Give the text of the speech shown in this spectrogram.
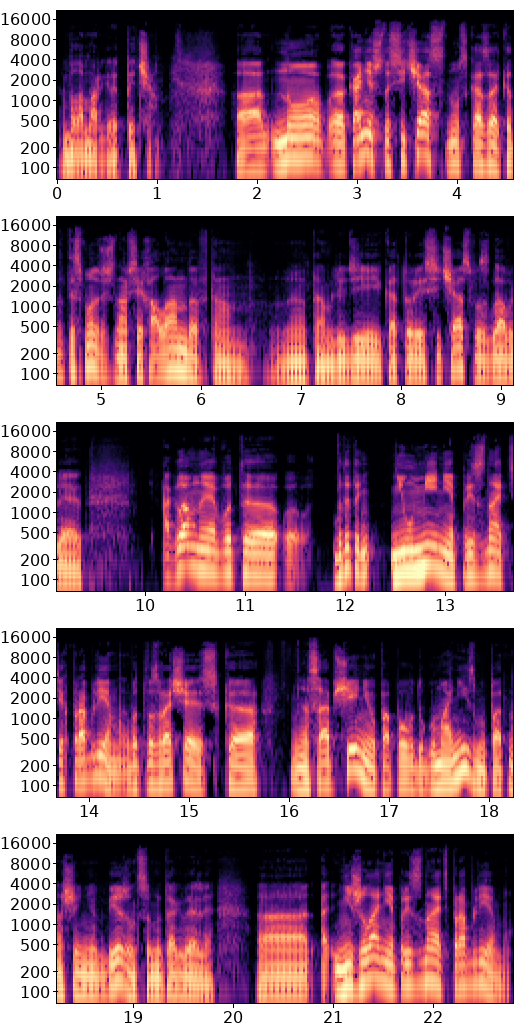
была Маргарет Тэтчер. А, но, э, конечно, сейчас, ну, сказать, когда ты смотришь на всех Оландов, там, там людей, которые сейчас возглавляют, а главное, вот э, вот это неумение признать тех проблем, вот возвращаясь к э, сообщению по поводу гуманизма по отношению к беженцам и так далее, а, нежелание признать проблему.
